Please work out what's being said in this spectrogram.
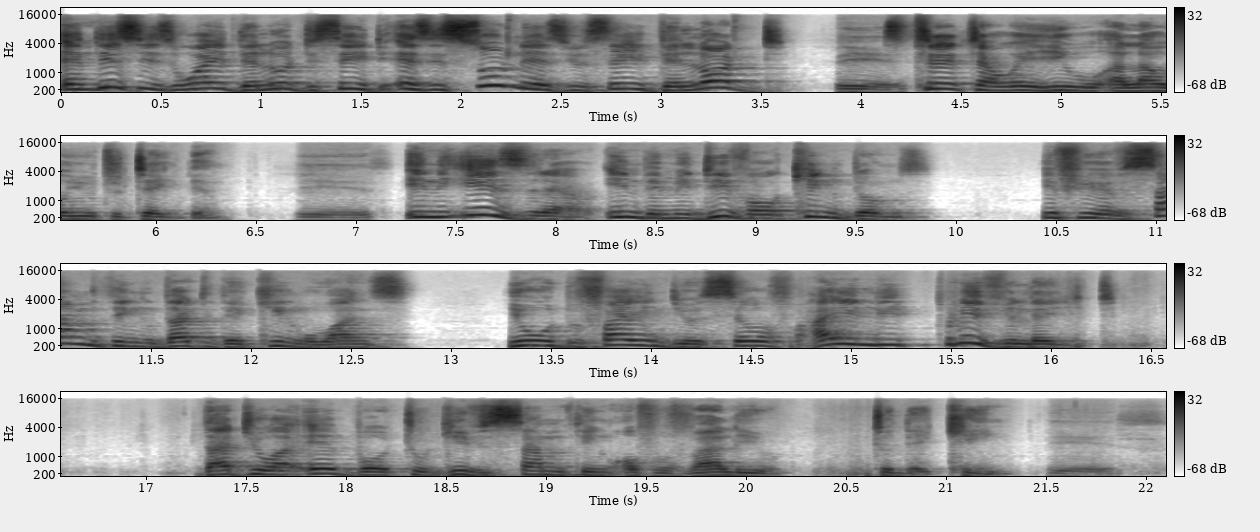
And this is why the Lord said, as soon as you say the Lord, Yes. straight away he will allow you to take them. Yes. In Israel, in the medieval kingdoms, if you have something that the king wants, you would find yourself highly privileged that you are able to give something of value to the king. Yes.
